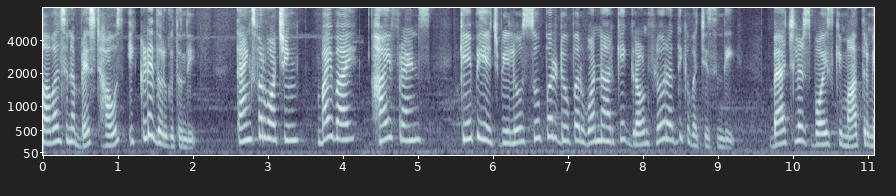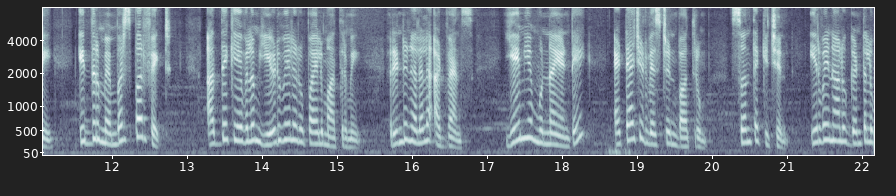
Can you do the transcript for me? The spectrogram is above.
కావాల్సిన బెస్ట్ హౌస్ ఇక్కడే దొరుకుతుంది. Thanks for watching. Bye bye hi friends. కేపీహెచ్బిలో super duper one RK ground floor అద్దెకి వచ్చేసింది. బ్యాచిలర్స్ బాయ్స్కి మాత్రమే ఇద్దరు మెంబర్స్ పర్ఫెక్ట్ అద్దె కేవలం ఏడు వేల రూపాయలు మాత్రమే. రెండు నెలల అడ్వాన్స్ ఏం ఏం ఉన్నాయంటే అటాచ్డ్ వెస్టర్న్ బాత్రూమ్ సొంత కిచెన్ ఇరవై నాలుగు గంటలు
